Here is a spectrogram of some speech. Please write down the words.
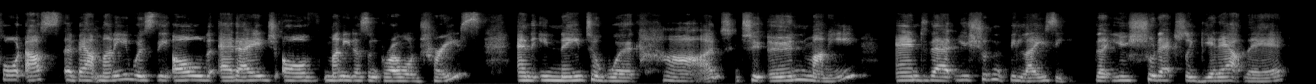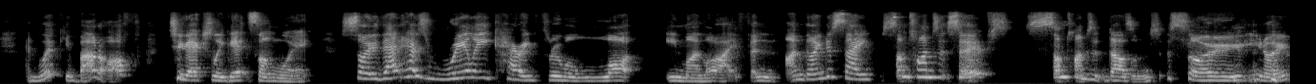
taught us about money was the old adage of money doesn't grow on trees and you need to work hard to earn money and that you shouldn't be lazy. That you should actually get out there and work your butt off to actually get somewhere. So that has really carried through a lot in my life. And I'm going to say sometimes it serves, sometimes it doesn't. So, you know,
